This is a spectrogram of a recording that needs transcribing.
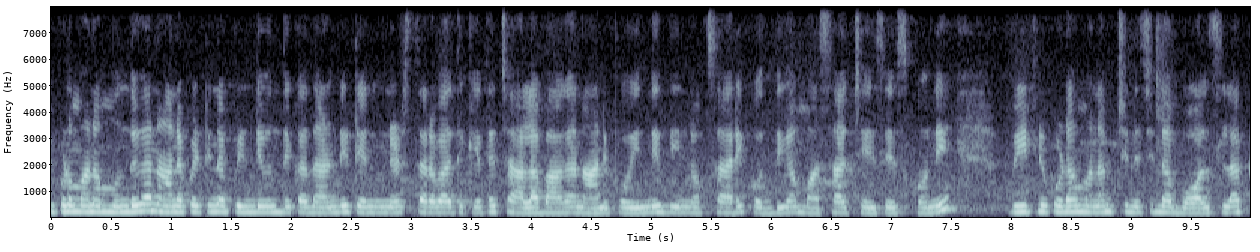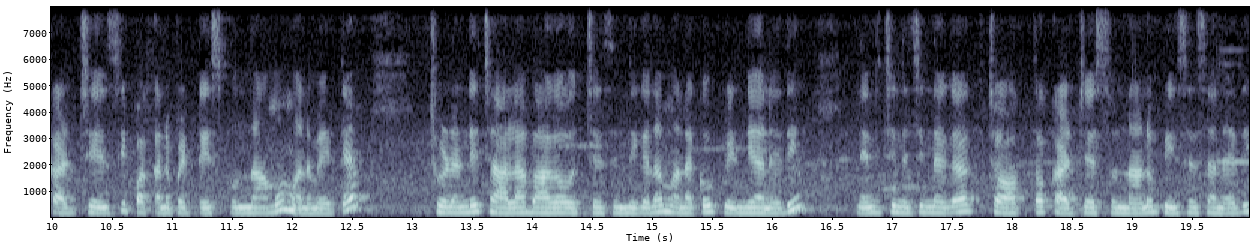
ఇప్పుడు మనం ముందుగా నానబెట్టిన పిండి ఉంది కదా అండి టెన్ మినిట్స్ తర్వాతకి అయితే చాలా బాగా నానిపోయింది. దీన్ని ఒకసారి కొద్దిగా మసాజ్ చేసేసుకొని వీటిని కూడా మనం చిన్న చిన్న బాల్స్లా కట్ చేసి పక్కన పెట్టేసుకుందాము. మనమైతే చూడండి చాలా బాగా వచ్చేసింది కదా మనకు పిండి అనేది. నేను చిన్న చిన్నగా చాక్తో కట్ చేస్తున్నాను. పీసెస్ అనేది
